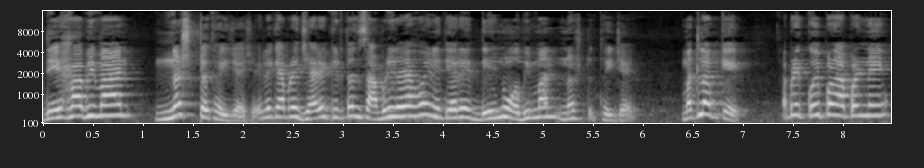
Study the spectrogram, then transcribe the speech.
દેહાભિમાન નષ્ટ થઈ જાય છે. એટલે કે આપણે જ્યારે કીર્તન સાંભળી રહ્યા હોય ને ત્યારે દેહનું અભિમાન નષ્ટ થઈ જાય. મતલબ કે આપણે કોઈ પણ આપણને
